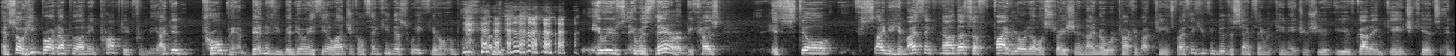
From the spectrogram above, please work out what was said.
And so he brought it up without any prompting from me. I didn't probe him. Ben, have you been doing any theological thinking this week? You know, I mean, it was it was there because it still excited him. I think now that's a five year old illustration, and I know we're talking about teens, but I think you can do the same thing with teenagers. You you've got to engage kids and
